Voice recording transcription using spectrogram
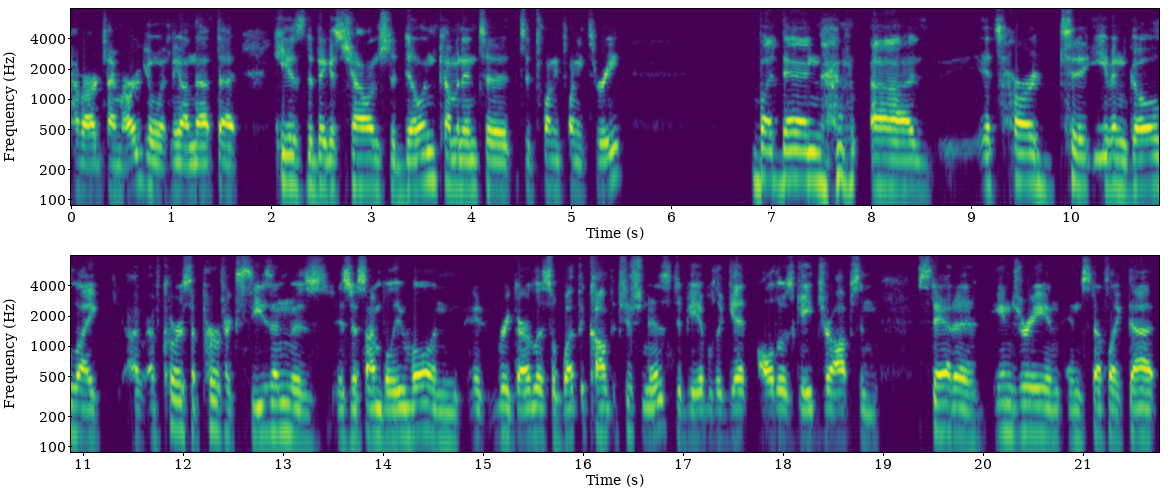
have a hard time arguing with me on that. That he is the biggest challenge to Dylan coming into to 2023. But then uh, it's hard to even go like of course a perfect season is is just unbelievable. And it, regardless of what the competition is to be able to get all those gate drops and stay out of injury and, and stuff like that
